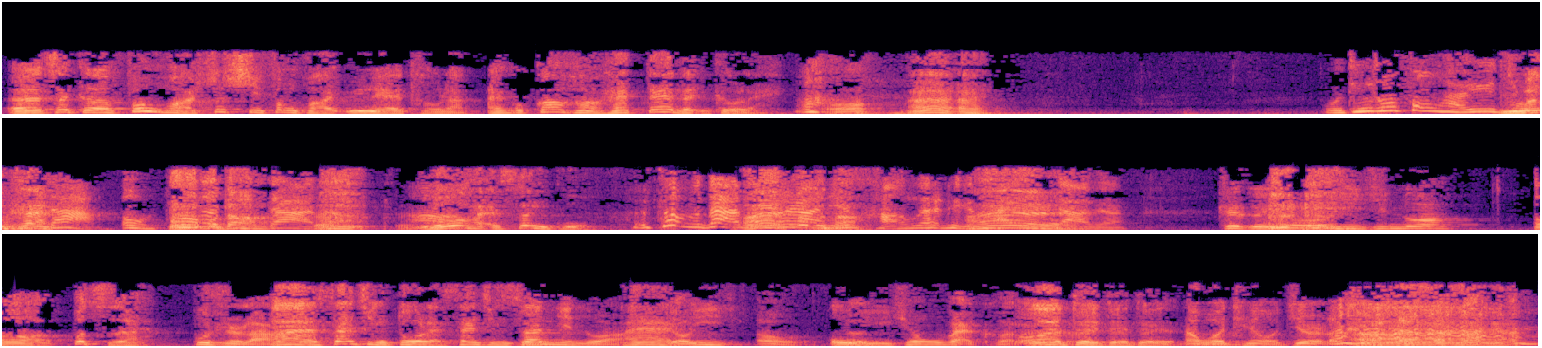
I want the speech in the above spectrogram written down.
呃，这个风化湿气、风化玉来头了，哎，我刚好还带了一个来。哦，哎哎，我听说凤凰玉头你们看很大，哦，真的？挺大的，啊。罗海胜果。这么大都能让您哎这么大。藏在这个台子下边。这个有一斤多，哦，不止啊，不止了，哎，三斤多了，三斤多三斤多，哎，有一哦，有一千五百克了。哦，对对对，那我挺有劲儿的。啊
